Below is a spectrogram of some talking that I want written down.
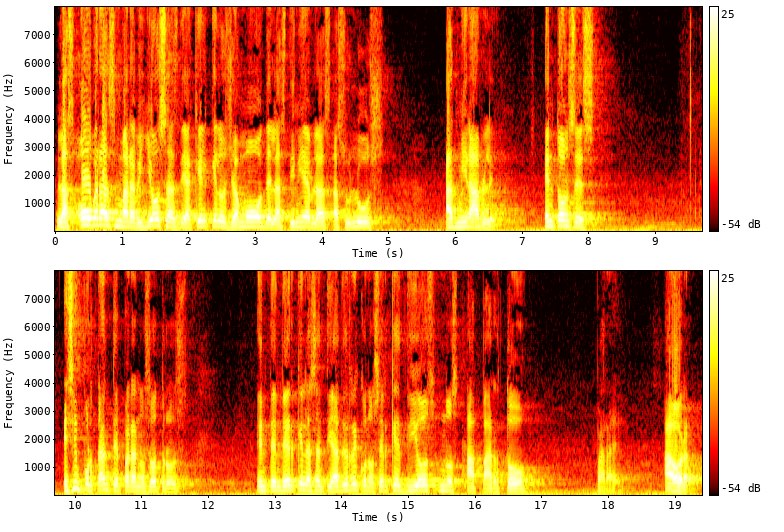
las obras maravillosas de aquel que los llamó de las tinieblas a su luz admirable. Entonces, es importante para nosotros entender que la santidad es reconocer que Dios nos apartó para Él. Ahora,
